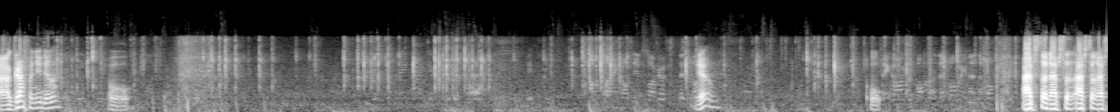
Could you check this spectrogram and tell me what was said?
Uh, graph on you, Dylan. Oh. Yeah. Oh. I've stun, I've stun, I've I've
